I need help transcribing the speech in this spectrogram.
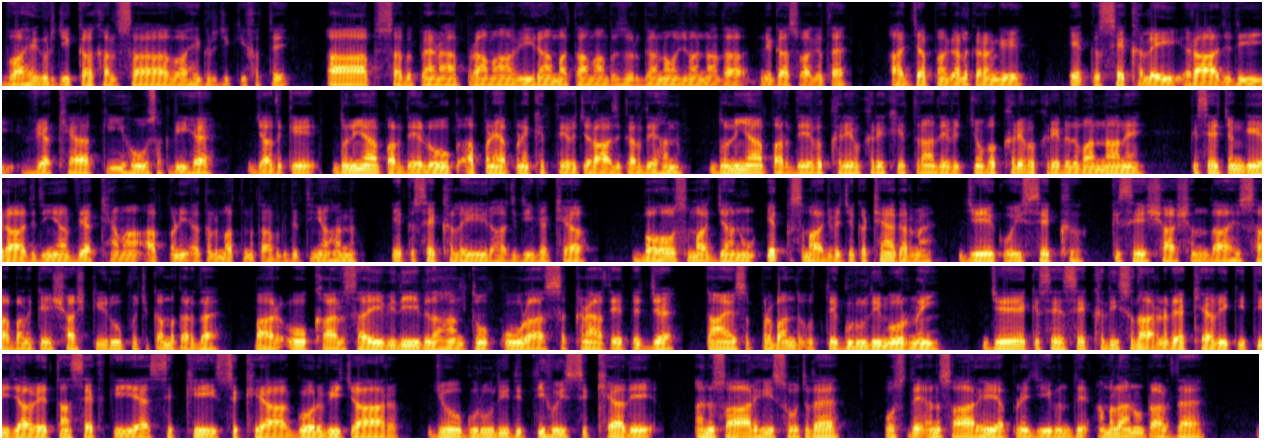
ਵਾਹਿਗੁਰੂ ਜੀ ਕਾ ਖਾਲਸਾ, ਵਾਹਿਗੁਰੂ ਜੀ ਕੀ ਫਤਿਹ। ਆਪ ਸਭ ਭੈਣਾਂ, ਭਰਾਵਾਂ, ਵੀਰਾਂ, ਮਾਤਾਵਾਂ, ਬਜ਼ੁਰਗਾਂ, ਨੌਜਵਾਨਾਂ ਦਾ ਨਿੱਘਾ ਸਵਾਗਤ ਹੈ। ਅੱਜ ਆਪਾਂ ਗੱਲ ਕਰਾਂਗੇ ਇੱਕ ਸਿੱਖ ਲਈ ਰਾਜ ਦੀ ਵਿਆਖਿਆ ਕੀ ਹੋ ਸਕਦੀ ਹੈ, ਜਦ ਕਿ ਦੁਨੀਆ ਭਰ ਦੇ ਲੋਕ ਆਪਣੇ ਆਪਣੇ ਖਿੱਤੇ ਵਿੱਚ ਰਾਜ ਕਰਦੇ ਹਨ। ਦੁਨੀਆ ਭਰ ਦੇ ਵੱਖਰੇ ਵੱਖਰੇ ਖੇਤਰਾਂ ਦੇ ਵਿੱਚੋਂ ਵੱਖਰੇ ਵੱਖਰੇ ਵਿਦਵਾਨਾਂ ਨੇ ਕਿਸੇ ਚੰਗੇ ਰਾਜ ਦੀਆਂ ਵਿਆਖਿਆਵਾਂ ਆਪਣੀ ਅਕਲਮਤ ਮੁਤਾਬਕ ਦਿੱਤੀਆਂ ਹਨ। ਇੱਕ ਸਿੱਖ ਲਈ ਰਾਜ ਦੀ ਵਿਆਖਿਆ। ਬਹੁਤ ਸਮਾਜਾਂ ਨੂੰ ਇੱਕ ਸਮਾਜ ਵਿੱਚ ਇਕੱਠਿਆਂ ਕਰਨਾ ਜੇ ਕੋਈ ਸਿੱਖ ਕਿਸੇ ਸ਼ਾਸਨ ਦਾ ਹਿੱਸਾ ਬਣ ਕੇ ਸ਼ਾਸਕੀ ਰੂਪ ਵਿੱਚ ਕੰਮ ਕਰਦਾ ਹੈ, ਪਰ ਉਹ ਖਾਲਸਾਈ ਵਿਧੀ ਵਿਧਾਨ ਤੋਂ ਕੂੜਾ ਸਖਣਾ ਤੇ ਭਿੱਜੈ ਤਾਂ ਇਸ ਪ੍ਰਬੰਧ ਉੱਤੇ ਗੁਰੂ ਦੀ ਮੋਹਰ ਨਹੀਂ। ਜੇ ਕਿਸੇ ਸਿੱਖ ਦੀ ਸਧਾਰਨ ਵਿਆਖਿਆ ਵੀ ਕੀਤੀ ਜਾਵੇ, ਤਾਂ ਸਿੱਖ ਕੀ ਹੈ? ਸਿੱਖੀ, ਸਿੱਖਿਆ, ਗੁਰ ਵਿਚਾਰ। ਜੋ ਗੁਰੂ ਦੀ ਦਿੱਤੀ ਹੋਈ ਸਿੱਖਿਆ ਦੇ ਅਨੁਸਾਰ ਹੀ ਸੋਚਦਾ ਹੈ ਉਸ ਦੇ ਅਨੁਸਾਰ ਹੀ ਆਪਣੇ ਜੀਵਨ ਦੇ ਅਮਲਾਂ ਨੂੰ ਢਾਲਦਾ ਹੈ,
